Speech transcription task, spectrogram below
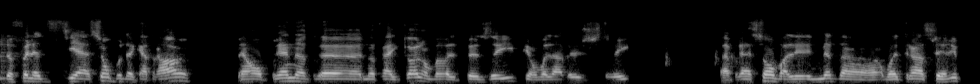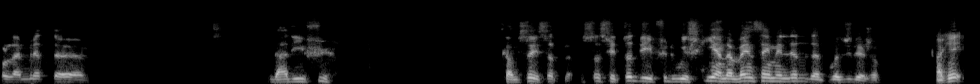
de faire la distillation au bout de 4 heures, ben on prend notre, euh, notre alcool, on va le peser, puis on va l'enregistrer. Après ça, on va aller le mettre dans, on va le transférer pour le mettre euh, dans des fûts. Comme ça, ça, ça c'est tous des fûts de whisky. Il y en a 25 000 litres de produits déjà. OK.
